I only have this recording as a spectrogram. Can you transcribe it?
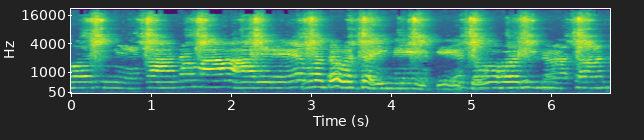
હરીને કાન મારે યાદવ જઈને કેશો હરિના કાન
